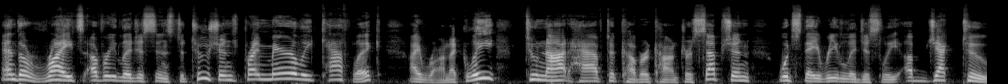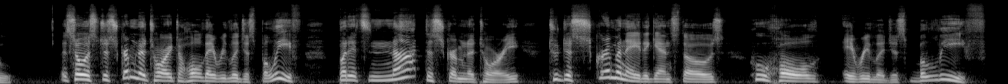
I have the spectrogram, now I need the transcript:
and the rights of religious institutions, primarily Catholic, ironically, to not have to cover contraception, which they religiously object to. So it's discriminatory to hold a religious belief, but it's not discriminatory to discriminate against those who hold a religious belief.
